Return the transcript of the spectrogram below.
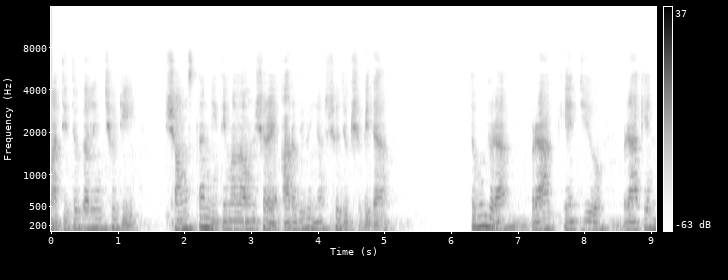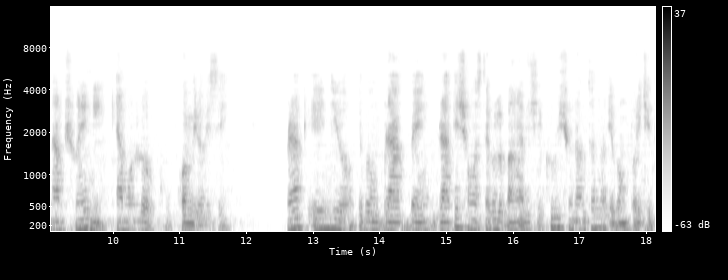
মাতৃত্বকালীন ছুটি সংস্থার নীতিমালা অনুসারে আরও বিভিন্ন সুযোগ সুবিধা তো বন্ধুরা, ব্রাক এনজিও, ব্রাকের নাম শুনেনি এমন লোক খুব কমই রয়েছে। ব্রাক এনজিও এবং ব্রাক ব্যাংক, ব্রাকের সংস্থাগুলো বাংলাদেশে খুবই সুনামধন্য এবং পরিচিত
